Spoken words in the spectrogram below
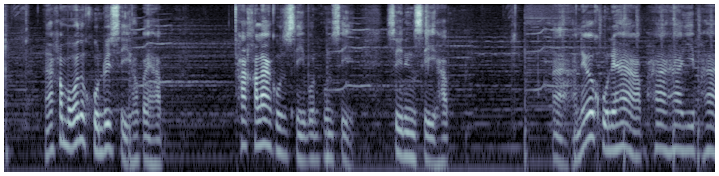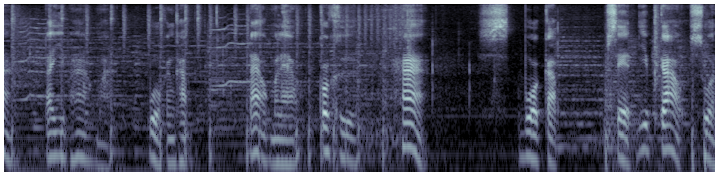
60นะเขาบอกว่าต้องคูณด้วย 4 เข้าไปครับ ถ้าข้างล่างคูณ 4 บนคูณ 4 4 1 4 ครับ อ่า อันนี้ก็คูณด้วย5ครับ 5 5 25 ได้ 25 ออกมา บวกกันครับ ได้ออกมาแล้วก็คือ 5 บวกกับเศษ 29 ส่วน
